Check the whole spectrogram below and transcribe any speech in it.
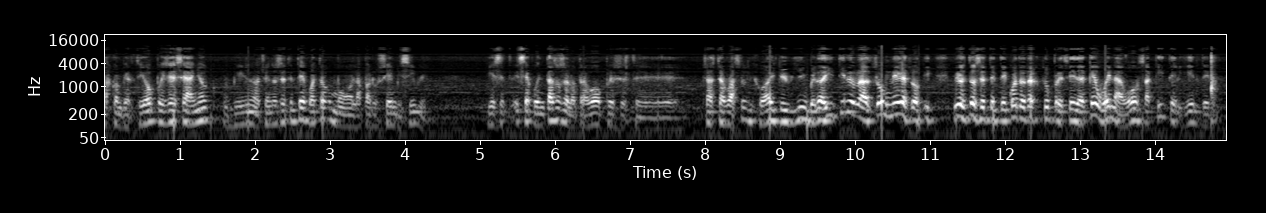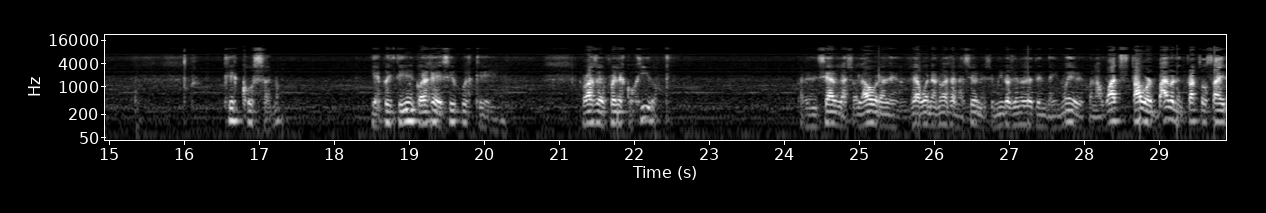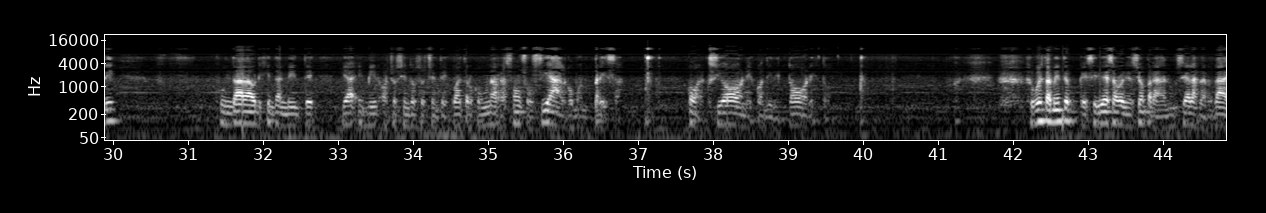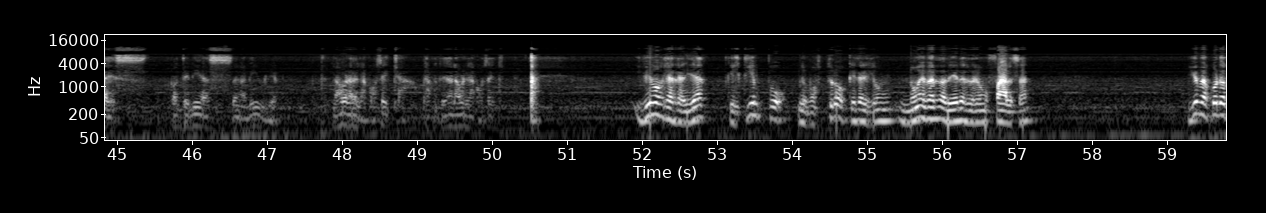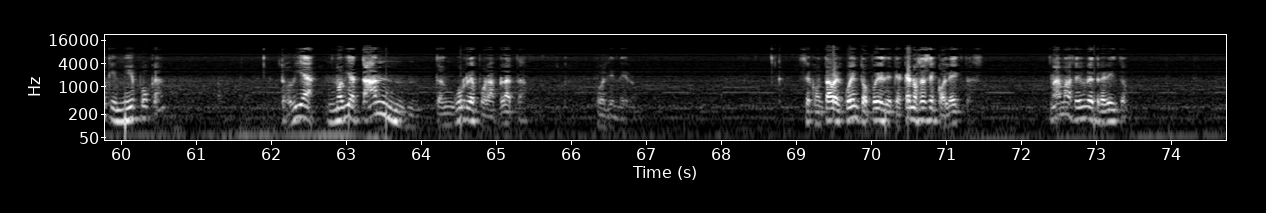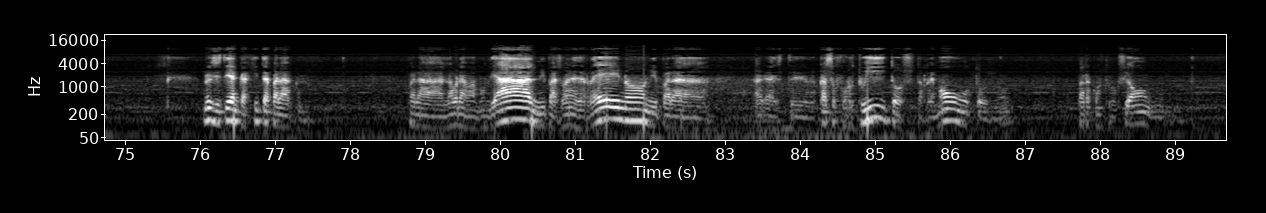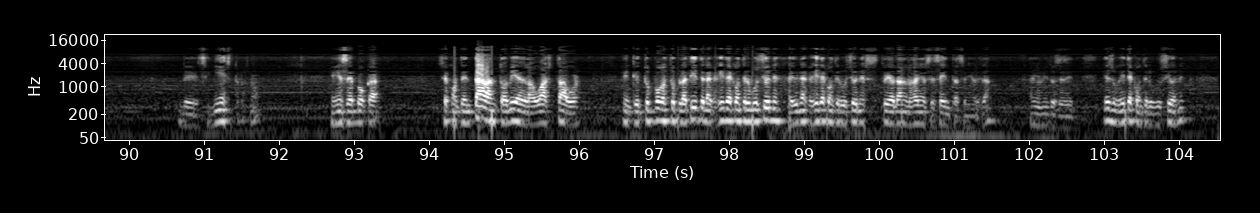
la convirtió pues ese año, 1874, como la parucía invisible. Y ese, ese cuentazo se lo trabó pues este Chester Russell dijo, ay, qué bien, ¿verdad? Y tiene razón, negro. Y 1974 trajo su presencia. Qué buena voz, qué inteligente. Qué cosa, ¿no? Y después tiene el coraje de decir, pues, que Russell fue el escogido para iniciar la, la obra de Ya Buenas Nuevas Naciones en 1979 con la Watchtower Bible and Trust Society fundada originalmente ya en 1884 con una razón social como empresa con acciones, con directores, todo. Supuestamente porque sirvió esa organización para anunciar las verdades contenidas en la Biblia, la hora de la cosecha, la continuidad de la hora de la cosecha. Y vemos la realidad que el tiempo demostró que esta religión no es verdadera, es una religión falsa. Yo me acuerdo que en mi época todavía no había tan tangurre por la plata, por el dinero se contaba el cuento pues de que acá nos hacen colectas. Nada más hay un letrerito. No existían cajitas para para la obra mundial, ni para zonas de reino, ni para este, casos fortuitos, terremotos, para construcción de siniestros. ¿no? En esa época se contentaban todavía de la Watchtower en que tú pongas tu platita en la cajita de contribuciones, hay una cajita de contribuciones, estoy hablando de los años 60, señores, ¿ah? años 1960, es una cajita de contribuciones,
